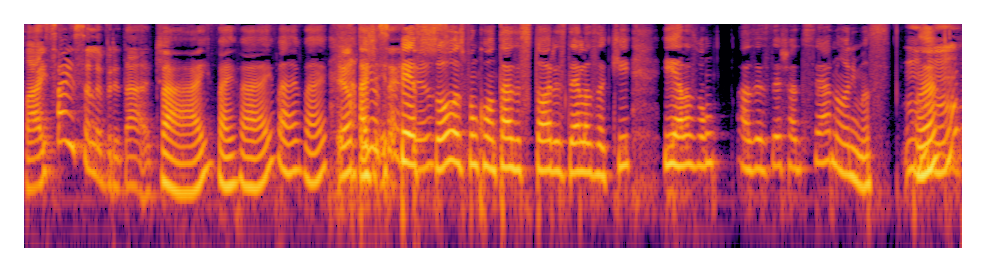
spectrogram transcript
vai sair celebridade. Vai, vai, vai, vai, vai. Eu tenho gente- certeza. pessoas vão contar as histórias delas aqui e elas vão, às vezes, deixar de ser anônimas. Né? Uhum.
